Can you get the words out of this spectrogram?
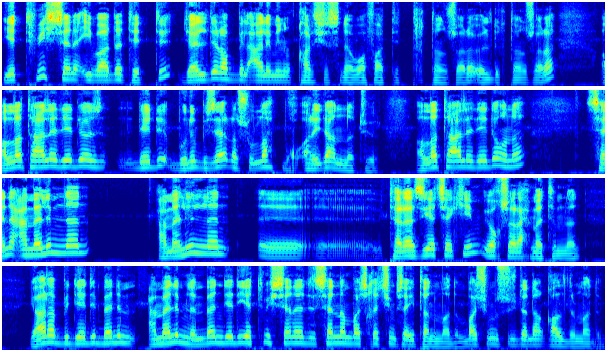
70 sene ibadet etti. Geldi Rabbil Alemin'in karşısına vefat ettikten sonra, öldükten sonra. Allah Teala dedi, dedi bunu bize Resulullah Bukhari'de anlatıyor. Allah Teala dedi ona seni amelimle amelinle e, e, teraziye çekeyim yoksa rahmetimle. Ya Rabbi dedi benim amelimle ben dedi 70 senedir senden başka kimseyi tanımadım. Başımı sücdeden kaldırmadım.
